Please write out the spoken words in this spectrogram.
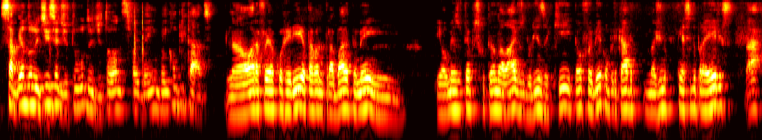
sabendo notícia de tudo, de todos. Foi bem, bem complicado. Na hora foi a correria, eu tava no trabalho também e, e ao mesmo tempo escutando a live, os guris aqui, então foi bem complicado, imagino que tenha sido para eles. Ah,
